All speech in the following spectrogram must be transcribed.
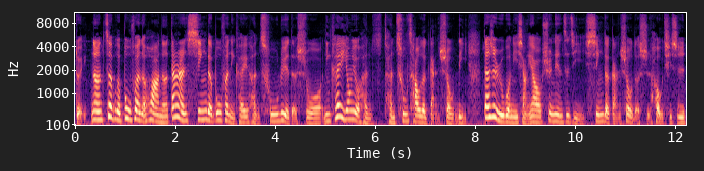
对，那这个部分的话呢，当然心的部分你可以很粗略的说，你可以拥有很很粗糙的感受力，但是如果你想要训练自己心的感受的时候，其实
